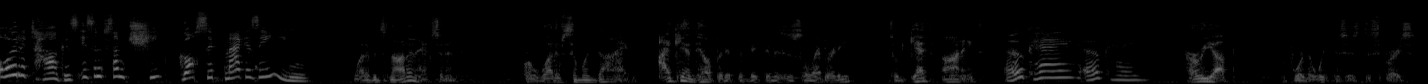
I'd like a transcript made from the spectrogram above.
Eure Tages isn't some cheap gossip magazine. What if it's not an accident? Or what if someone died? I can't help it if the victim is a celebrity. So get on it. Okay, okay. Hurry up before the witnesses disperse.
